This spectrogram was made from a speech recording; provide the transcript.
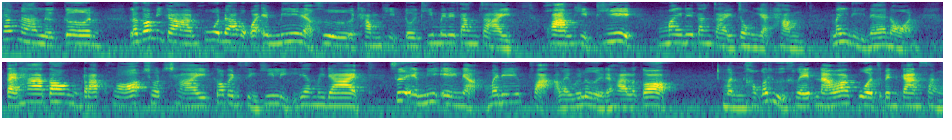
ช่างนานเหลือเกิน แล้วก็มีการพูดนะคะบอกว่าเอมมี่เนี่ยคือทำผิดโดยที่ไม่ได้ตั้งใจ ความผิดที่ไม่ได้ตั้งใจจงอย่าทำไม่ดีแน่นอน แต่ถ้าต้องรับเคราะห์ชดใช้ก็เป็นสิ่งที่หลีกเลี่ยงไม่ได้ ซึ่งเอมมี่เองเนี่ยไม่ได้ฝากอะไรไว้เลยนะคะ แล้วก็ เหมือนเขาก็ถือเคล็ดนะว่ากลัวจะเป็นการสั่ง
